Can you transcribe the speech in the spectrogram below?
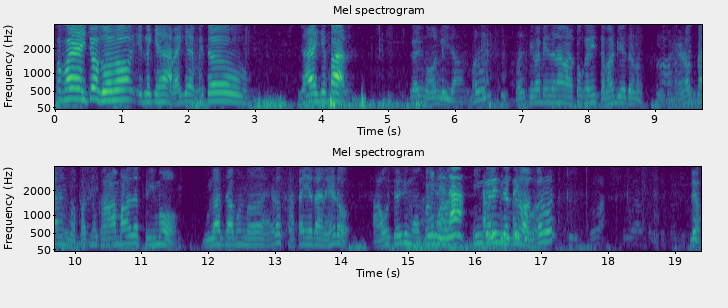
તો ભાઈ ચો જો જો એટલે કે હારા કે અમે તો જાય છે બાર. ગાડી નોન લઈ જવાનું બરોબર? પછી પેલા બે જણા વાતો કરી તમારે બે જણો. હેડો તાને મફતનું ખાવા મળે છે ફ્રીમાં? ગુલાબ જામુન મળે. હેડો ખાતા ય તાને હેડો. આવું છે જી મોકો ઇન કરીને જતો રહો, બરોબર? લ્યો.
